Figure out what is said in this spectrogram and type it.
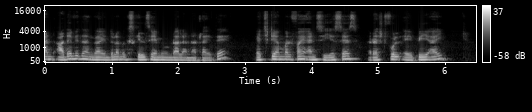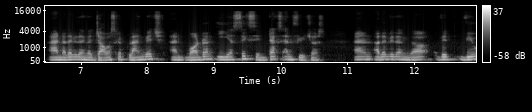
అండ్ అదేవిధంగా ఇందులో మీకు స్కిల్స్ ఏమి ఉండాలి అన్నట్లయితే HTML five and CSS RESTful API and అదేవిధంగా JavaScript language and modern ES six syntax and features and అదేవిధంగా విత్ వ్యూ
